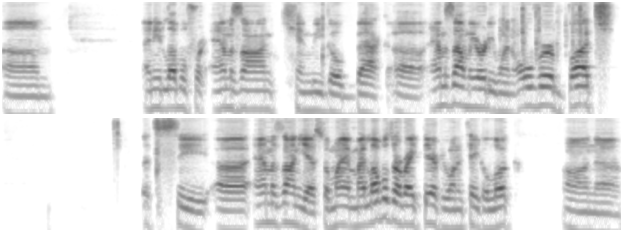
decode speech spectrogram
Um, any level for Amazon? Can we go back? Uh, Amazon, we already went over, but let's see. Uh, Amazon, yeah. So my, my levels are right there if you want to take a look on uh,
